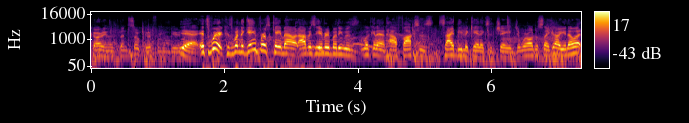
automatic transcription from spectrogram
guarding that's been so good for him, dude. Yeah, it's weird because when the game first came out, obviously everybody was looking at how Fox's side D mechanics had changed, and we're all just like, oh, you know what?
